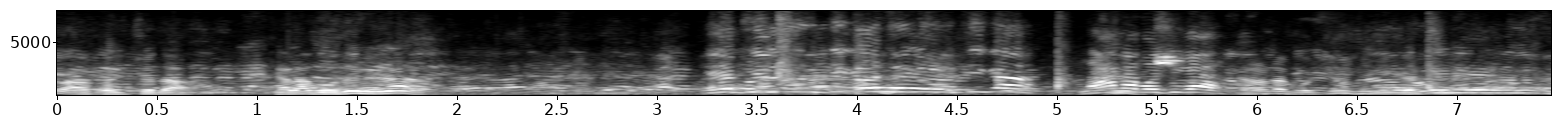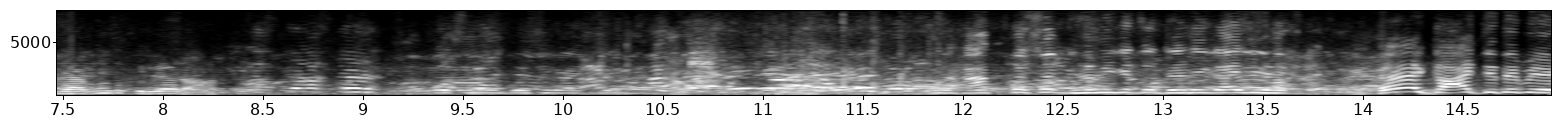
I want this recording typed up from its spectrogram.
পাগল চোদা খেলা বোঝেনি না? না না বসি গা। এখন তো ক্লিয়ার হাত হাত পা সব ঘেমে গেছে ডেড়ি গাইলি হবে। এই গাইতে দেবে।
